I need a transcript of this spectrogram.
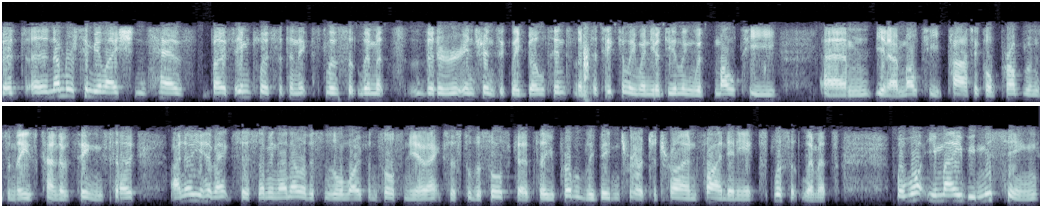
but a number of simulations have both implicit and explicit limits that are intrinsically built into them, particularly when you're dealing with multi, um, you know, multi-particle problems and these kind of things. So I know you have access. I mean, I know this is all open source and you have access to the source code, so you've probably been through it to try and find any explicit limits. But what you may be missing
